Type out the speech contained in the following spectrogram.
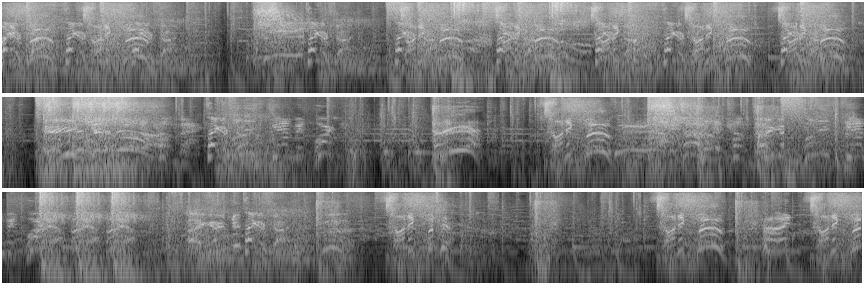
Tiger! Sonic Boom! Sonic! Tiger Sonic Tiger Boom! Tiger Shot! Sonic Boom! Sonic Boom! Sonic Boom! Tiger Sonic Boom! Sonic Boom! Tiger Shot! Is Jam important? Sonic Boom! Back? Will this gambit work? Tiger Tiger Shot! Sonic Boom! Sonic Boom! Sonic Boom!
